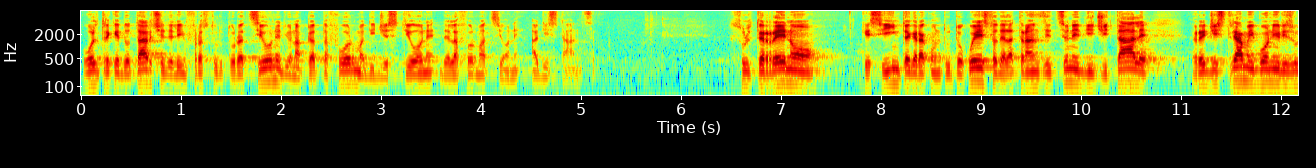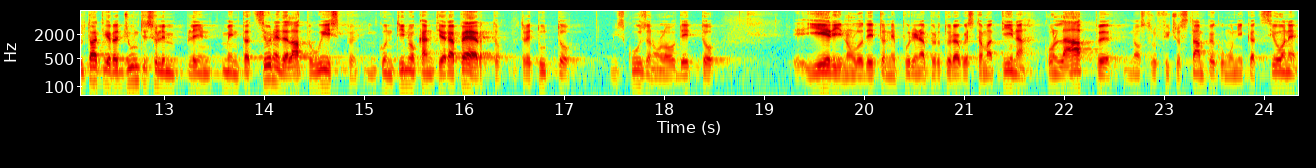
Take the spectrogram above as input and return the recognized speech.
oltre che dotarci dell'infrastrutturazione di una piattaforma di gestione della formazione a distanza. Sul terreno che si integra con tutto questo, della transizione digitale Registriamo i buoni risultati raggiunti sull'implementazione dell'app WISP in continuo cantiere aperto. Oltretutto, mi scuso, non l'ho detto ieri, non l'ho detto neppure in apertura questa mattina, con l'app il nostro ufficio stampa e comunicazione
